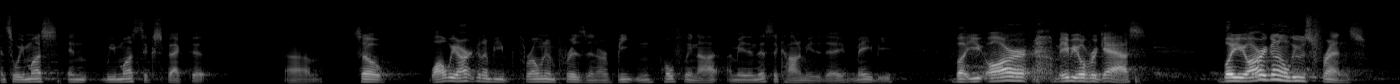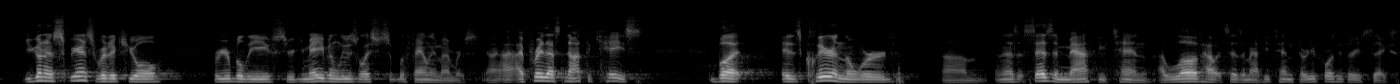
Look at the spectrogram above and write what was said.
And so we must, and we must expect it. Um, so while we aren't going to be thrown in prison or beaten, hopefully not, I mean, in this economy today, maybe, but you are, maybe over gas, but you are going to lose friends. You're going to experience ridicule for your beliefs. You may even lose relationship with family members. I, I pray that's not the case, but it is clear in the Word, um, and as it says in Matthew 10, I love how it says in Matthew 10, 34 through 36,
